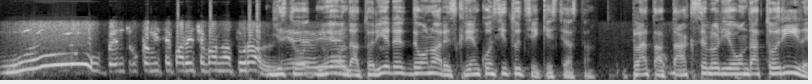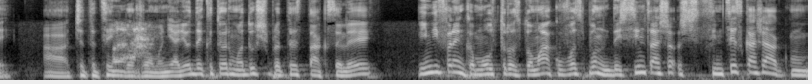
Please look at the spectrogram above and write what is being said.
Nu, pentru că mi se pare ceva natural. Este o, nu e o îndatorire de onoare, scrie în Constituție chestia asta. Plata taxelor e o îndatorire a cetățenilor români. Iar eu de câte ori mă duc și plătesc taxele, indiferent că mă ustră stomacul, vă spun, deci simț așa, simțesc așa, cum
